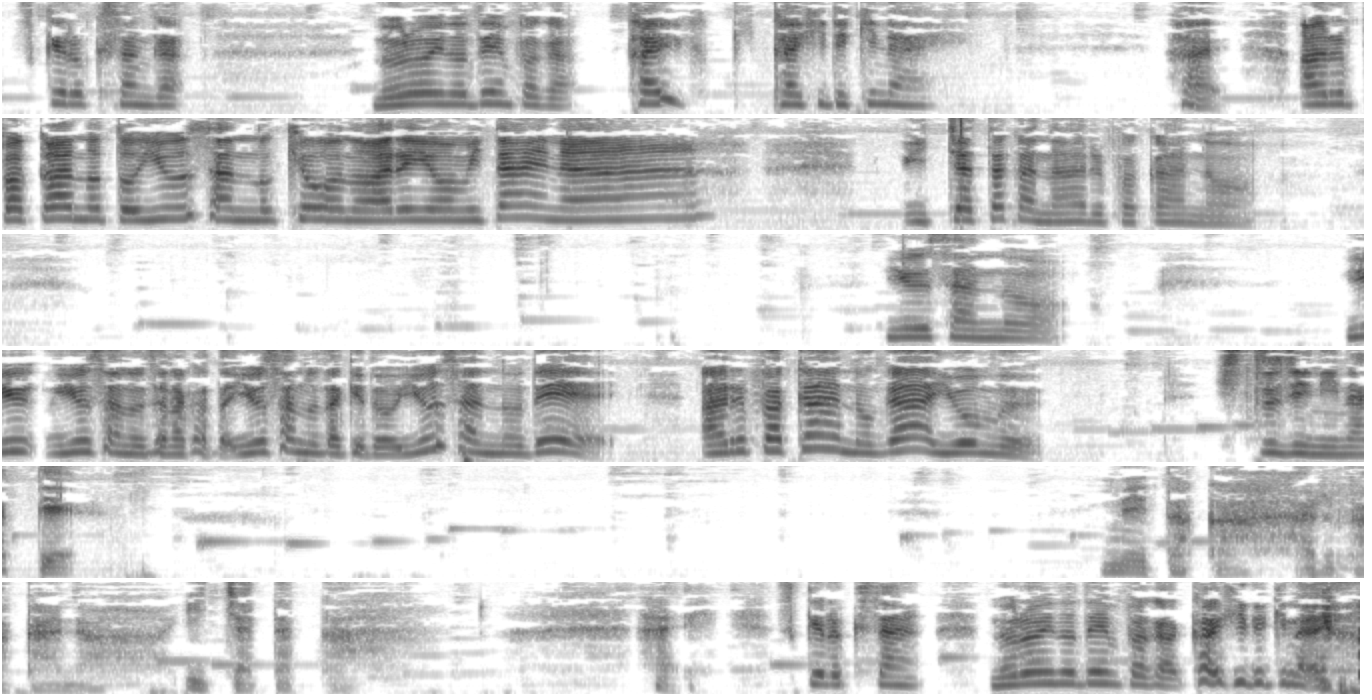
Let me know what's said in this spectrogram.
スケロクさんが、呪いの電波が回避できない。はい。アルパカーノとユウさんの今日のあれよ見たいな言っちゃったかなアルパカーノ。ユウさんの、ユ、ユウさんのじゃなかった。ユウさんのだけど、ユウさんので、アルパカーノが読む羊になって、寝たか、アルパカーノ。言っちゃったか。はい。スケロキさん、呪いの電波が回避できない。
